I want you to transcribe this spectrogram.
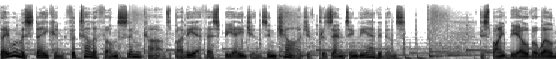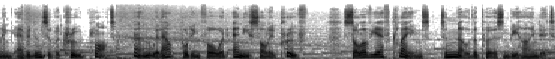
They were mistaken for telephone SIM cards by the FSB agents in charge of presenting the evidence. Despite the overwhelming evidence of a crude plot, and without putting forward any solid proof, Soloviev claims to know the person behind it.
